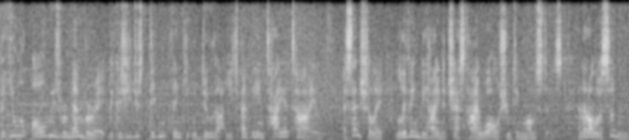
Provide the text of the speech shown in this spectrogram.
But you will always remember it because you just didn't think it would do that. You spent the entire time, essentially, living behind a chest high wall shooting monsters. And then all of a sudden,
